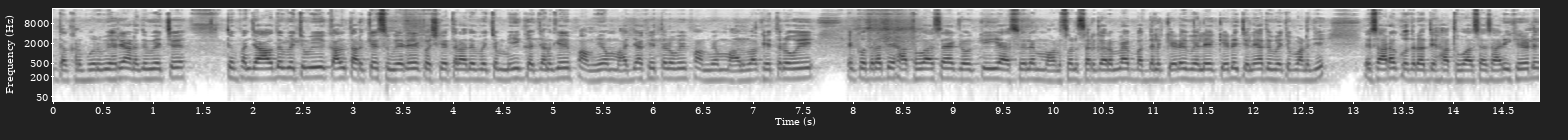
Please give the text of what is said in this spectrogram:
ਦੱਖਣ ਪੂਰਬੀ ਹਰਿਆਣਾ ਦੇ ਵਿੱਚ ਤੇ ਪੰਜਾਬ ਦੇ ਵਿੱਚ ਵੀ ਕੱਲ ਤੜਕੇ ਸਵੇਰੇ ਕੁਝ ਖੇਤਰਾਂ ਦੇ ਵਿੱਚ ਮੀਂਹ ਗੱਜਣਗੇ, ਭਾਵੇਂ ਉਹ ਮਾਝਾ ਖੇਤਰ ਹੋਵੇ, ਭਾਵੇਂ ਉਹ ਮਾਲਵਾ ਖੇਤਰ ਹੋਵੇ। ਇਹ ਕੁਦਰਤ ਦੇ ਹੱਥ ਵਾਸ ਹੈ ਕਿਉਂਕਿ ਇਸ ਵੇਲੇ ਮੌਨਸੂਨ ਸਰਗਰਮ ਹੈ। ਬੱਦਲ ਕਿਹੜੇ ਵੇਲੇ, ਕਿਹੜੇ ਜ਼ਿਲ੍ਹਿਆਂ ਦੇ ਵਿੱਚ ਬਣ ਜੇ, ਇਹ ਸਾਰਾ ਕੁਦਰਤ ਦੇ ਹੱਥ ਵਾਸ ਹੈ ਸਾਰੀ ਖੇਡ।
